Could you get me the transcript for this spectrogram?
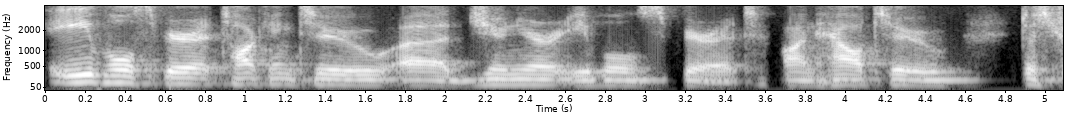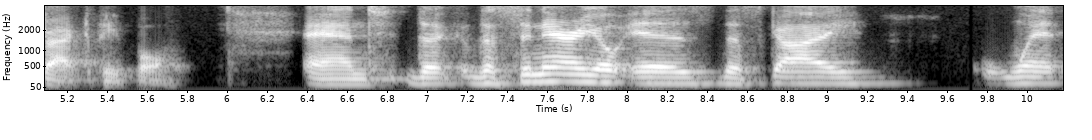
evil spirit talking to a junior evil spirit on how to distract people. And the the scenario is this guy went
